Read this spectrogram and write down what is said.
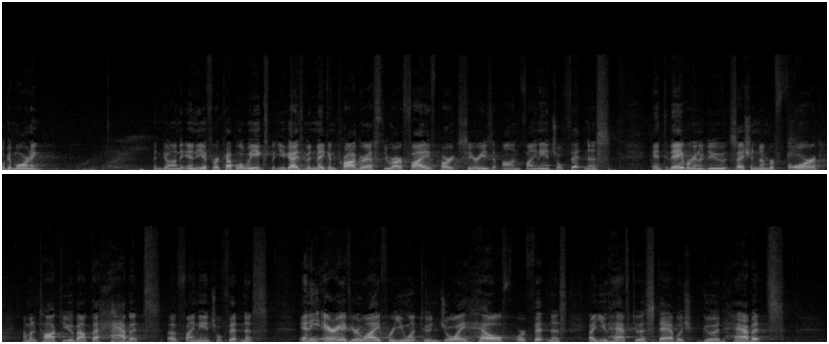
Well, good morning. Been gone to India for a couple of weeks, but you guys have been making progress through our five part series on financial fitness. And today we're going to do session number four. I'm going to talk to you about the habits of financial fitness. Any area of your life where you want to enjoy health or fitness, uh, you have to establish good habits.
